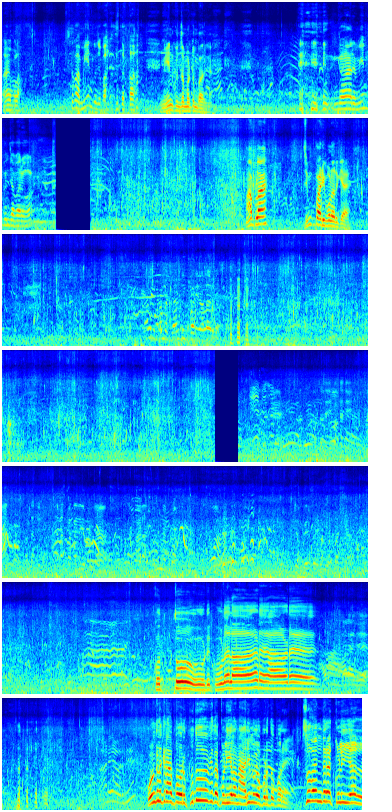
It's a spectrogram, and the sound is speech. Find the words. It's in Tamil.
வாங்க போலாம் சித்தப்பா மீன் கொஞ்சம் பாரு சித்தப்பா. மீன் குஞ்சம் மட்டும் பாருங்க. இங்க பாரு மீன் கொஞ்சம் பாருங்க மாப்பிள ஜிம் பாடி போல இருக்கே. பாடி நல்லா இருக்கு. கொத்தோடு குழலாட ஆட. உங்களுக்கு நான் இப்போ ஒரு புது வித குளியலை நான் அறிமுகப்படுத்த போறேன். சுதந்திர குளியல்.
